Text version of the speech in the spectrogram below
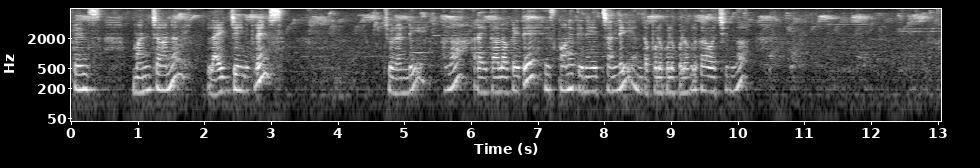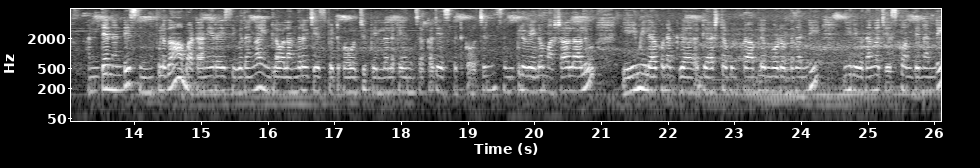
ఫ్రెండ్స్ మన ఛానల్ లైక్ చేయండి ఫ్రెండ్స్. చూడండి అలా రైతాలోకి అయితే వేసుకొని తినేయచ్చండి. ఎంత పులుకులు పులుకులుగా వచ్చిందో. అంతేనండి. సింపుల్గా బఠానీ రైస్ ఈ విధంగా ఇంట్లో వాళ్ళందరికీ చేసి పెట్టుకోవచ్చు. పిల్లలకి ఎంచక్క చేసి పెట్టుకోవచ్చు. సింపుల్ వేలో మసాలాలు ఏమీ లేకుండా గ్యాస్ ట్రబుల్ ప్రాబ్లం కూడా ఉండదండి. మీరు ఈ విధంగా చేసుకొని తినండి.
